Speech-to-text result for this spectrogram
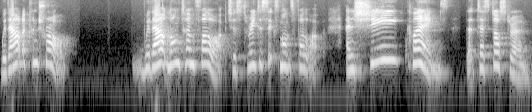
without a control, without long term follow up, just three to six months follow up. And she claims that testosterone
